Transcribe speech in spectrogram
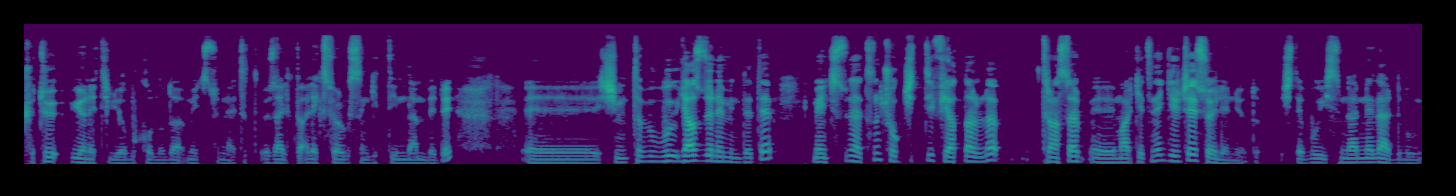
kötü yönetiliyor bu konuda Manchester United. Özellikle Alex Ferguson gittiğinden beri. Ee, şimdi tabii bu yaz döneminde de Manchester United'ın çok ciddi fiyatlarla transfer e, marketine gireceği söyleniyordu. İşte bu isimler nelerdi bu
